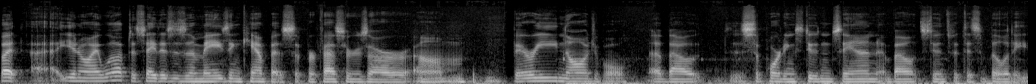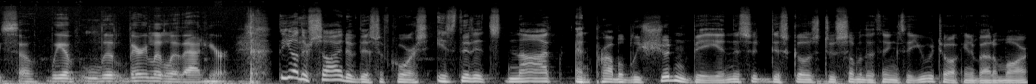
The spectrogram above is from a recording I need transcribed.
but uh, you know, I will have to say this is an amazing campus. The professors are um, very knowledgeable about supporting students and about students with disabilities. So we have little, very little of that here. The other side of this, of course, is that it's not and probably shouldn't be, and this this goes to some of the things that you were talking about, Amar,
